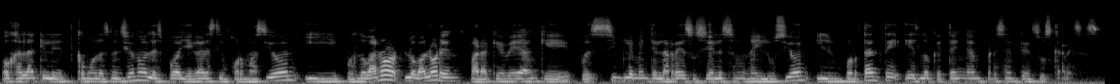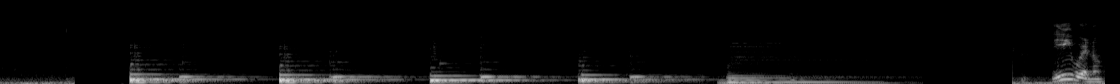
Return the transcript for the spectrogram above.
ojalá que le, como les menciono les pueda llegar esta información y pues lo, valor, lo valoren para que vean que pues simplemente las redes sociales son una ilusión y lo importante es lo que tengan presente en sus cabezas. Y bueno,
